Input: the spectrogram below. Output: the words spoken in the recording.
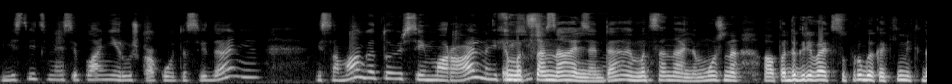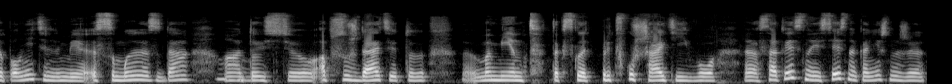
и действительно, если планируешь какое-то свидание, и сама готовишься, и морально, и Эмоционально, да, эмоционально. Можно а, подогревать супруга какими-то дополнительными смс, да, угу. а, то есть э, обсуждать этот э, момент, так сказать, предвкушать его. Э, соответственно, естественно, конечно же,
